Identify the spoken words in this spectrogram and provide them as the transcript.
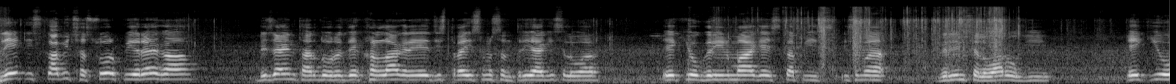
रेट इसका भी छः सौ रुपये रहेगा। डिज़ाइन थर दो देखने लाग रहे जिस तरह इसमें संतरी आ गई सलवार, एक यो ग्रीन में आ गया इसका पीस। इसमें ग्रीन सलवार होगी। एक यो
